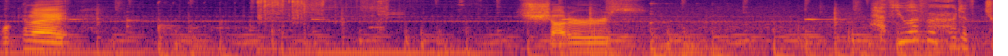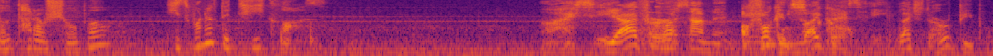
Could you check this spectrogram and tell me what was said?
What can I... Shutters. Have you ever heard of Jotaro Shobo? He's one of the T-Claws. Oh, I see. Yeah, I've of heard. course I'm in. A fucking psycho. Likes to hurt people.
